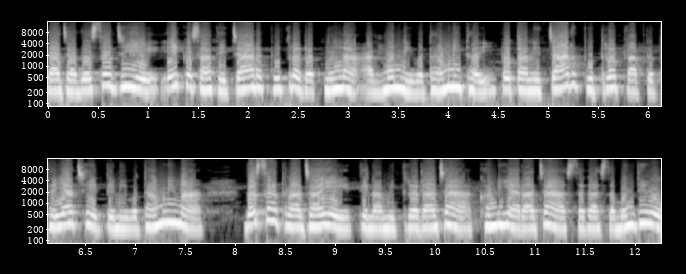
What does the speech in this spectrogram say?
રાજા દશરથજીએ એક સાથે ચાર પુત્ર રત્નના આગમનની વધામણી થઈ. પોતાને ચાર પુત્ર પ્રાપ્ત થયા છે તેની વધામણીમાં દશરથ રાજાએ તેના મિત્ર રાજા, ખંડિયા રાજા, સગા સંબંધીઓ,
